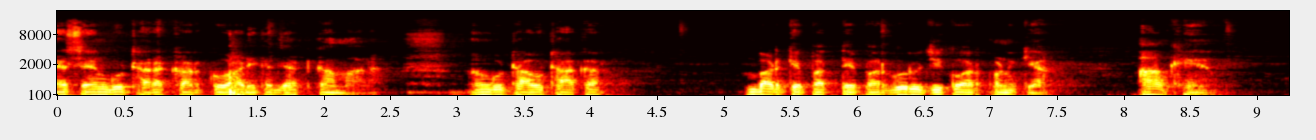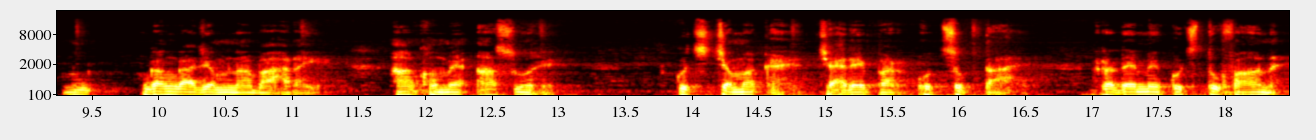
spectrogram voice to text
ऐसे अंगूठा रखा और कुहाड़ी का झटका मारा। अंगूठा उठाकर बड़ के पत्ते पर गुरु जी को अर्पण किया। आँखें, गंगा जमुना बहा रही आँखों में आँसू है। कुछ चमक है, चेहरे पर उत्सुकता है। हृदय में कुछ तूफ़ान है।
